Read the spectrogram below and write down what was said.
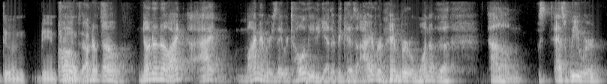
doing being oh trans. no no no no no no I I my memories they were totally together because I remember one of the um, as we were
